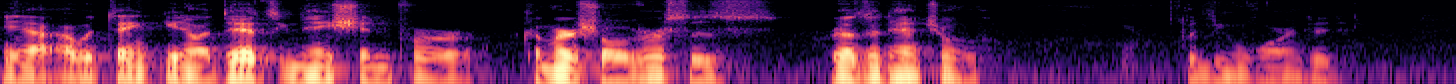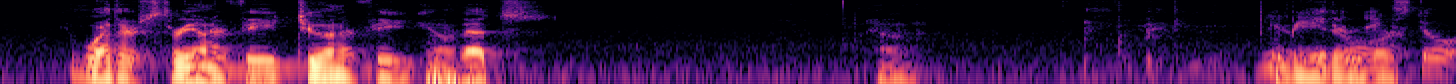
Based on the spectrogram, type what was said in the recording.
Yeah, I would think, you know, a designation for commercial versus residential would be warranted. Whether it's three hundred feet, two hundred feet, you know, that's, you know, you Could know, be either even or. Next door,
